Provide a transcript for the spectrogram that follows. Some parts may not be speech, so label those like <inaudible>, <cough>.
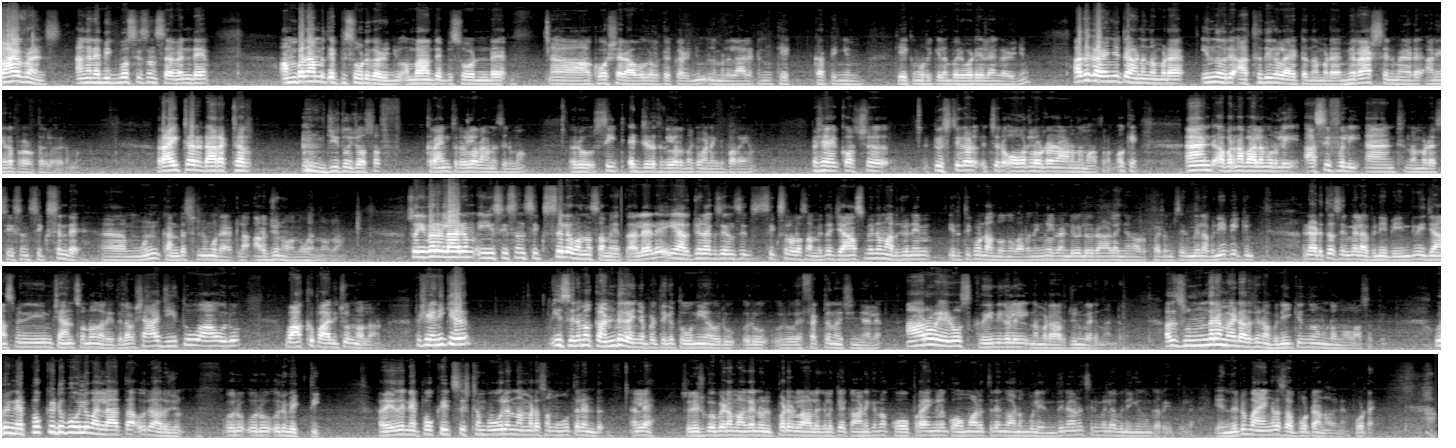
So hi friends അങ്ങനെ big boss season സെവന്റെ അമ്പതാമത്തെ എപ്പിസോഡ് കഴിഞ്ഞു. അമ്പതാമത്തെ എപ്പിസോഡിന്റെ ആഘോഷരാവുകളൊക്കെ കഴിഞ്ഞു. നമ്മുടെ ലാലട്ടൻ കേക്ക് കട്ടിങ്ങും കേക്ക് മുറിക്കലും പരിപാടിയെല്ലാം കഴിഞ്ഞു. അത് കഴിഞ്ഞിട്ടാണ് നമ്മുടെ ഇന്നൊരു അതിഥികളായിട്ട് നമ്മുടെ മിറാഷ് സിനിമയുടെ അണിയറ പ്രവർത്തകർ വരുന്നത്. Writer director <clears throat> Jeethu Joseph. Crime ത്രില്ലറാണ് സിനിമ. ഒരു സീറ്റ് എഡ്ജഡ് ത്രില്ലർ എന്നൊക്കെ വേണമെങ്കിൽ പറയാം. പക്ഷേ കുറച്ച് ട്വിസ്റ്റുകൾ ഇച്ചിരി ഓവർലോഡഡ് ആണെന്ന് മാത്രം. Okay and Aparna Balamurali Asif Ali and നമ്മുടെ സീസൺ സിക്സിന്റെ മുൻ കണ്ടസ്റ്റന്റും കൂടെ ആയിട്ടുള്ള അർജുൻ വന്നു എന്നുള്ളതാണ്. സോ ഇവരെല്ലാവരും ഈ സീസൺ സിക്സിൽ വന്ന സമയത്ത് അല്ലെങ്കിൽ ഈ അർജുനൊക്കെ സീസൺ സിക്സ് സിക്സിലുള്ള സമയത്ത് ജാസ്മിനും അർജുനെയും ഇരുത്തിക്കൊണ്ടാന്ന് തോന്നുന്നു പറഞ്ഞു. നിങ്ങൾ രണ്ടുപേരും ഒരാളെ ഞാൻ ഉറപ്പായിട്ടും സിനിമയിൽ അഭിനയിപ്പിക്കും. എന്റെ അടുത്ത സിനിമയിൽ അഭിനയിപ്പിക്കും. എനിക്ക് ജാസ്മിനെയും ചാൻസ് ഉണ്ടോ എന്ന് അറിയത്തില്ല. പക്ഷേ ആ ജീത്തു ആ ഒരു വാക്ക് പാലിച്ചു എന്നുള്ളതാണ്. പക്ഷേ എനിക്ക് ഈ സിനിമ കണ്ടു കഴിഞ്ഞപ്പോഴത്തേക്ക് തോന്നിയ ഒരു ഒരു ഒരു എഫക്റ്റ് എന്ന് വെച്ച് കഴിഞ്ഞാൽ ആറോ ഏഴോ സ്ക്രീനുകളിൽ നമ്മുടെ അർജുൻ വരുന്നുണ്ട്. അത് സുന്ദരമായിട്ട് അർജുൻ അഭിനയിക്കുന്നുണ്ടെന്നുള്ള സത്യം. ഒരു നെപ്പൊക്കിട് പോലും അല്ലാത്ത ഒരു അർജുൻ ഒരു ഒരു ഒരു വ്യക്തി. അതായത് നെപ്പോക്കിഡ് സിസ്റ്റം പോലെ നമ്മുടെ സമൂഹത്തിലുണ്ട് അല്ലേ? സുരേഷ് ഗോപിയുടെ മകൻ ഉൾപ്പെടെയുള്ള ആളുകളൊക്കെ കാണിക്കുന്ന കോപ്രായങ്ങളും കോമാളിത്തരം കാണുമ്പോൾ എന്തിനാണ് സിനിമയിൽ അഭിനയിക്കുന്നത് നമുക്ക് അറിയത്തില്ല. എന്നിട്ടും ഭയങ്കര സപ്പോർട്ടാണ് അവന്. പോട്ടെ.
